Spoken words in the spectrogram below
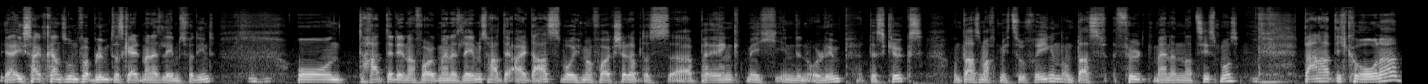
ja, ich sage ganz unverblümt, das Geld meines Lebens verdient. Und hatte den Erfolg meines Lebens, hatte all das, wo ich mir vorgestellt habe, das äh, bringt mich in den Olymp des Glücks und das macht mich zufrieden und das füllt meinen Narzissmus. Dann hatte ich Corona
